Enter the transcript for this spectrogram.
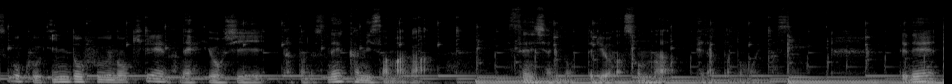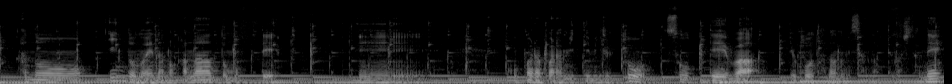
すごくインド風の綺麗なね表紙だったんですね。神様が戦車に乗ってるようなそんな絵だったと思います。でねあのインドの絵なのかなと思って、えー、こうパラパラ見てみると想定は横尾忠則さんになってましたね。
